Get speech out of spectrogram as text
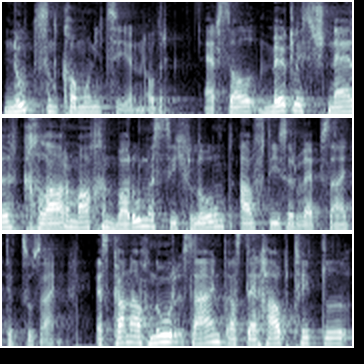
Nutzen kommunizieren oder er soll möglichst schnell klar machen, warum es sich lohnt, auf dieser Webseite zu sein. Es kann auch nur sein, dass der Haupttitel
